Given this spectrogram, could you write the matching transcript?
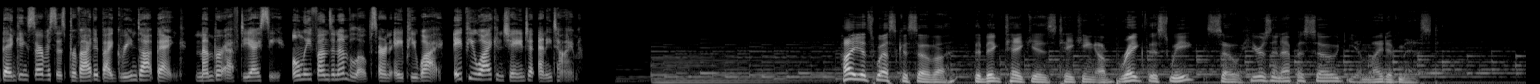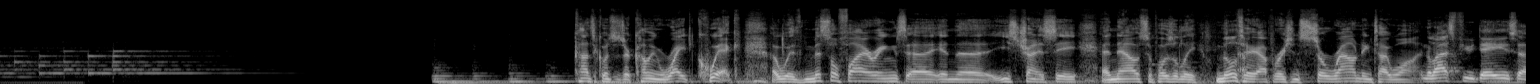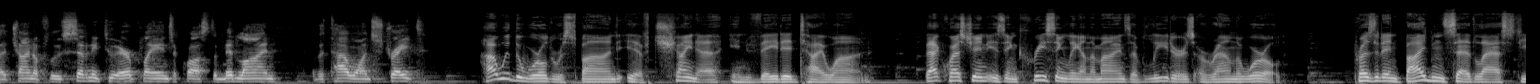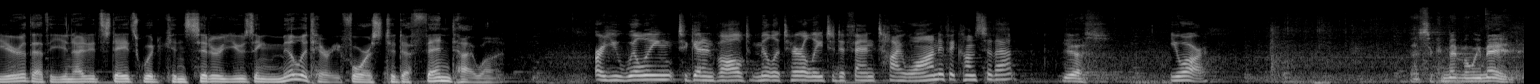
Banking services provided by Green Dot Bank, member FDIC. Only funds and envelopes earn APY. APY can change at any time. Hi, it's Wes Kosova. The big take is taking a break this week, so here's an episode you might have missed. Consequences are coming right quick uh, with missile firings uh, in the East China Sea and now supposedly military operations surrounding Taiwan. In the last few days, uh, China flew 72 airplanes across the midline of the Taiwan Strait. How would the world respond if China invaded Taiwan? That question is increasingly on the minds of leaders around the world. President Biden said last year that the United States would consider using military force to defend Taiwan. Are you willing to get involved militarily to defend Taiwan if it comes to that? Yes. You are? That's the commitment we made.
